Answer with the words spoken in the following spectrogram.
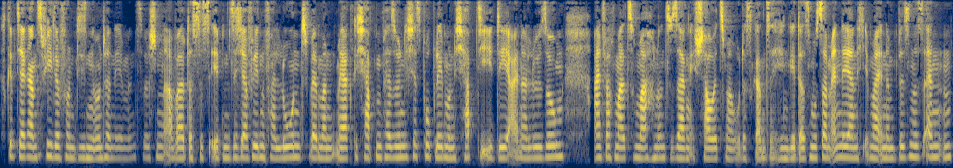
es gibt ja ganz viele von diesen Unternehmen inzwischen, aber dass es eben sich auf jeden Fall lohnt, wenn man merkt, ich habe ein persönliches Problem und ich habe die Idee einer Lösung, einfach mal zu machen und zu sagen, ich schaue jetzt mal, wo das Ganze hingeht. Das muss am Ende ja nicht immer in einem Business enden,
